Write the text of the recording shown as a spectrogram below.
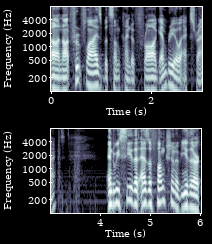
uh, not fruit flies, but some kind of frog embryo extract. And we see that as a function of either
